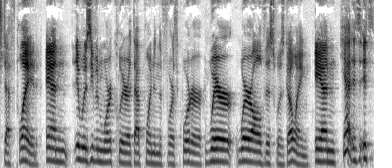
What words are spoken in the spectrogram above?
Steph played, and it was even more clear at that point in the fourth quarter where where all of this was going. And yeah, it's it's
